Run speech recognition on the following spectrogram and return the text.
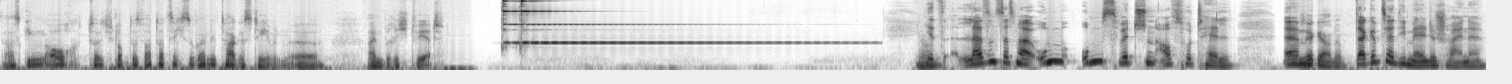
Das ging auch, ich glaube, das war tatsächlich sogar in den Tagesthemen äh, ein Bericht wert. Ja. Jetzt lass uns das mal um, umswitchen aufs Hotel. Ähm, Sehr gerne. Da gibt es ja die Meldescheine.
